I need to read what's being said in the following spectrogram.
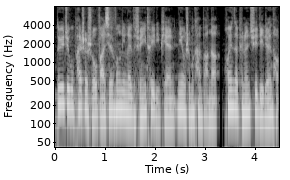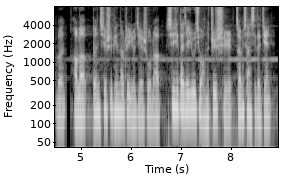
对于这部拍摄手法先锋、另类的悬疑推理片，你有什么看法呢？欢迎在评论区里留言讨论。好了，本期视频到这里就结束了，谢谢大家一如既往的支持，咱们下期再见。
